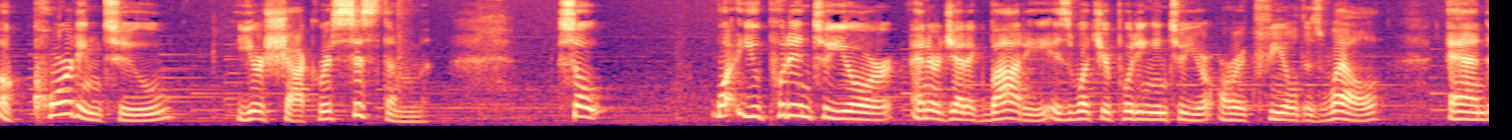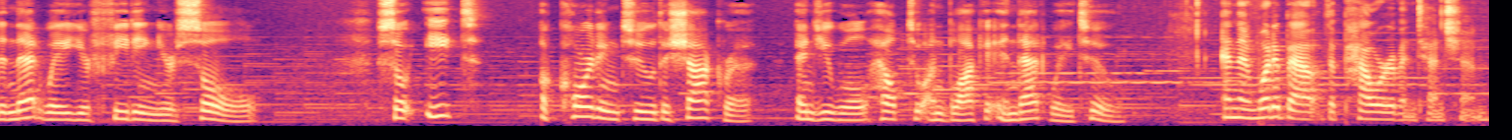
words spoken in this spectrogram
according to your chakra system. So, what you put into your energetic body is what you're putting into your auric field as well. And in that way, you're feeding your soul. So, eat according to the chakra, and you will help to unblock it in that way too. And then, what about the power of intention?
